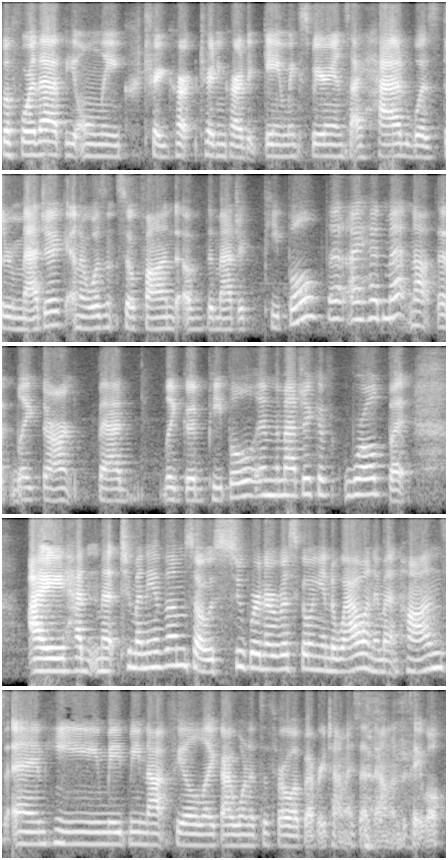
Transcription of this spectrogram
before that, the only trade card, trading card game experience I had was through Magic, and I wasn't so fond of the Magic people that I had met. Not that like there aren't bad, like good people in the Magic world, but I hadn't met too many of them, so I was super nervous going into WoW, and I met Hans, and he made me not feel like I wanted to throw up every time I sat down at the table.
